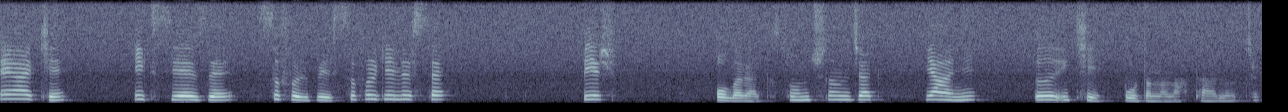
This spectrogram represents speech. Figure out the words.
Eğer ki X, Y, Z 0, 1, 0 gelirse 1 olarak sonuçlanacak. Yani I2 buradan anahtarlanacak.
